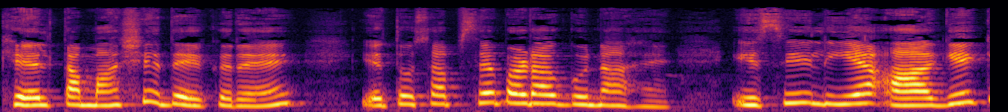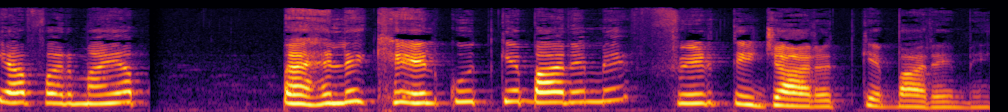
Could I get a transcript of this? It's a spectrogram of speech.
کھیل تماشے دیکھ رہے ہیں، یہ تو سب سے بڑا گناہ ہے۔ اسی لیے آگے کیا فرمایا؟ پہلے کھیل کود کے بارے میں، پھر تجارت کے بارے میں۔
